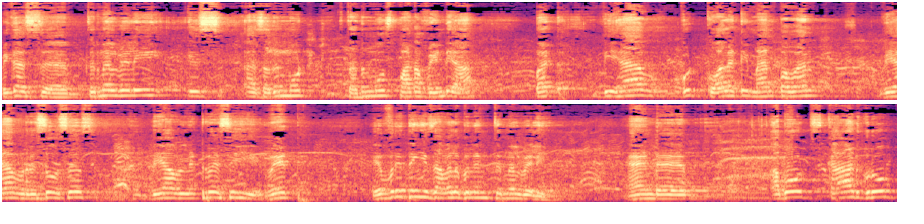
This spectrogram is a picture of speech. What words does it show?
because uh, Tirunelveli is a southernmost, southernmost part of India, but we have good quality manpower, we have resources, we have literacy rate, everything is available in Tirunelveli. And uh, about SCAD group,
